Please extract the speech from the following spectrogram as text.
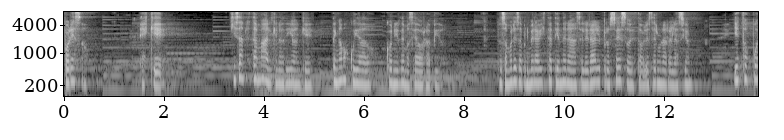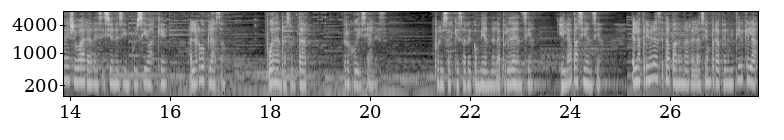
Por eso es que quizás no está mal que nos digan que tengamos cuidado con ir demasiado rápido. Los amores a primera vista tienden a acelerar el proceso de establecer una relación y esto puede llevar a decisiones impulsivas que, a largo plazo, pueden resultar perjudiciales. Por eso es que se recomienda la prudencia y la paciencia en las primeras etapas de una relación para permitir que la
